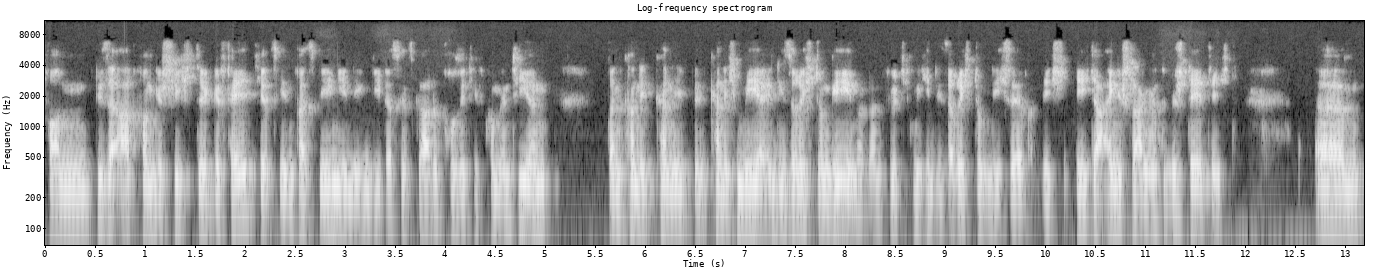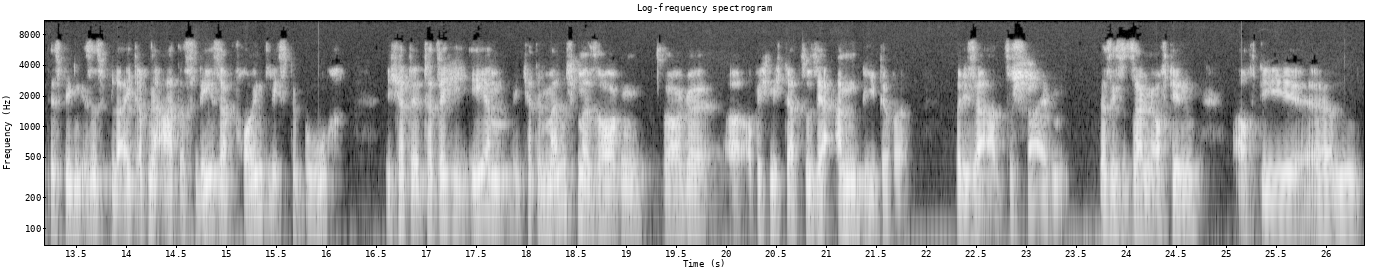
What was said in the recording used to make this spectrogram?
von, diese Art von Geschichte gefällt jetzt jedenfalls denjenigen, die das jetzt gerade positiv kommentieren, dann kann ich, kann ich, kann ich mehr in diese Richtung gehen. Und dann fühlte ich mich in dieser Richtung, die ich selber, die ich, die ich da eingeschlagen hatte, bestätigt. Ähm, deswegen ist es vielleicht auf eine Art das leserfreundlichste Buch. Ich hatte tatsächlich eher, ich hatte manchmal Sorgen, Sorge, ob ich mich dazu sehr anbiedere, bei dieser Art zu schreiben dass ich sozusagen auf den, auf die, ähm,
